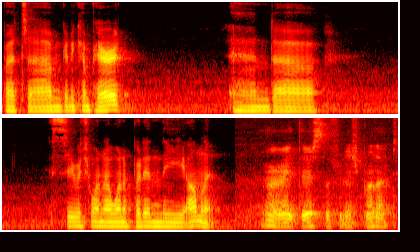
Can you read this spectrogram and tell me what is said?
But uh, I'm gonna compare it and uh, see which one I wanna put in the omelet. All right, there's the finished product.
